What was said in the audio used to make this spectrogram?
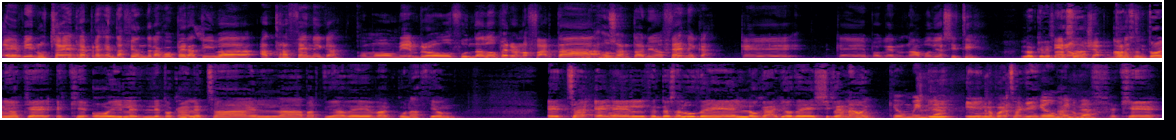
eh, viene usted en representación de la cooperativa AstraZeneca como miembro fundador, pero nos falta. José Antonio Ceneca, que, que porque no ha podido asistir. Lo que le Sí, no, pasa mucha a José. Antonio es que, es que hoy le, le toca a él estar en la partida de vacunación. Está en el centro de salud de los gallos de Chiclana hoy. Qué humildad. Y, y no puede estar aquí. Qué humildad. Ah, hombre, es, que,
